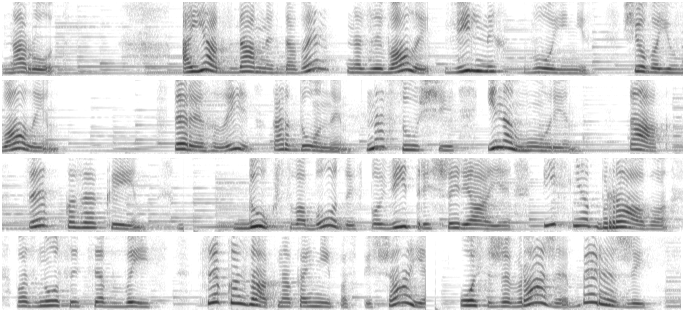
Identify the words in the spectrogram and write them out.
народ. А як з давних давен називали вільних воїнів, що воювали, стерегли кордони на суші і на морі? Так, це козаки. Дух свободи в повітрі ширяє, пісня браво возноситься ввись. Це козак на коні поспішає, ось же враже бережись.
